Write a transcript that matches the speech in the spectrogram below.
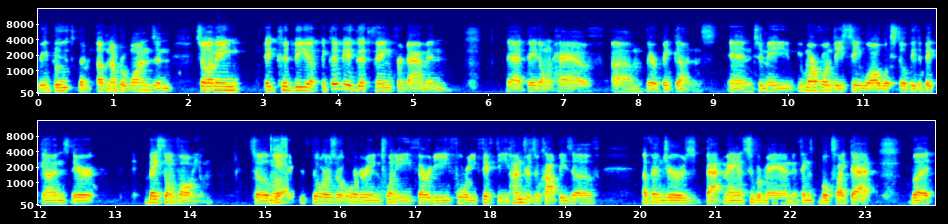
reboots of, of number ones and so I mean it could be a it could be a good thing for Diamond that they don't have um, their big guns. And to me, Marvel and DC will always still be the big guns. They're based on volume. So most Yeah. of the stores are ordering 20, 30, 40, 50, hundreds of copies of Avengers, Batman, Superman, and things, books like that. But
